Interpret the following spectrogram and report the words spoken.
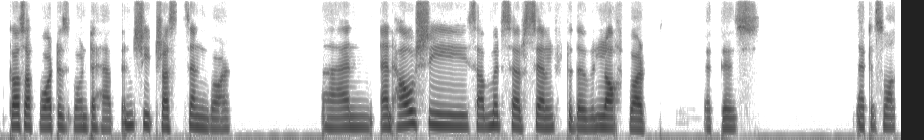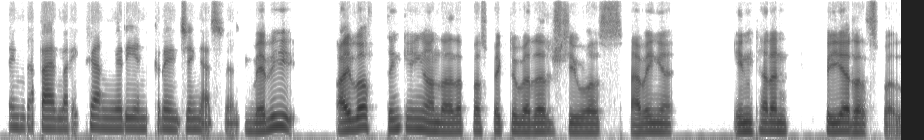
because of what is going to happen, she trusts in God, and and how she submits herself to the will of God. That is, that is one thing that I like and very encouraging as well. maybe I was thinking on the other perspective whether she was having a inherent fear as well,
